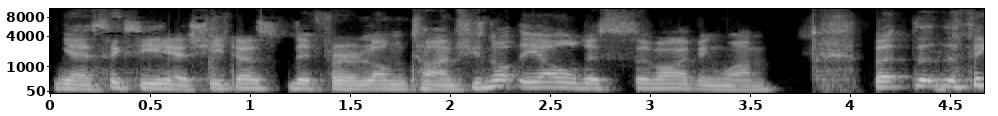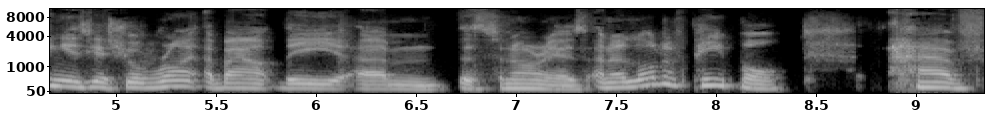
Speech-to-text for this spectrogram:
Yeah, 60 years. She does live for a long time. She's not the oldest surviving one. But the, the thing is, yes, you're right about the um, the scenarios. And a lot of people have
